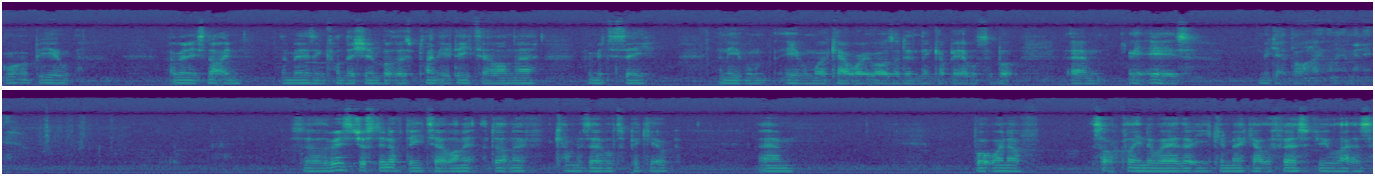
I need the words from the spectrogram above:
what a beaut I mean it's not in amazing condition but there's plenty of detail on there for me to see and even even work out where it was. I didn't think I'd be able to, but um, it is. Let me get the light on it a minute. So there is just enough detail on it. I don't know if the camera's able to pick it up. Um, but when I've sort of cleaned away that you can make out the first few letters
